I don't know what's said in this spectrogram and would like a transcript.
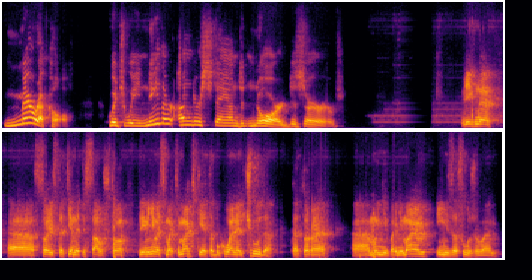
miracle which we neither understand nor deserve. Вигнер э, в своей статье написал, что применимость математики – это буквально чудо, которое э, мы не понимаем и не заслуживаем.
